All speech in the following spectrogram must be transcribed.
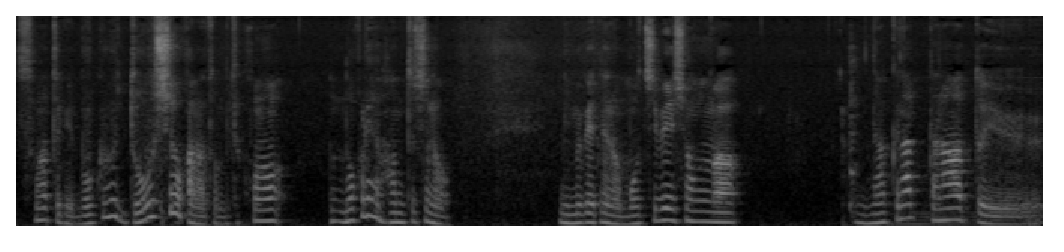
そうなった時僕どうしようかなと思ってこの残りの半年のに向けてのモチベーションがなくなったなという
